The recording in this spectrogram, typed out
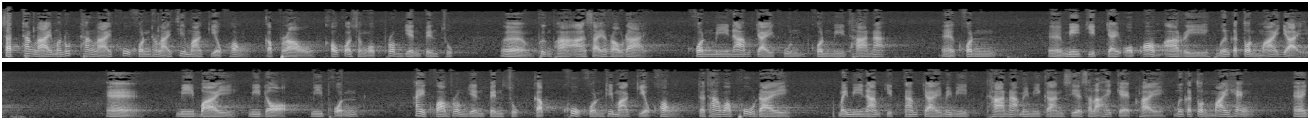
สัตว์ทั้งหลายมนุษย์ทั้งหลายผู้คนทั้งหลายที่มาเกี่ยวข้องกับเรา เขาก็สงบพร่มเย็นเป็นสุขพึ่งพาอาศัยเราได้ คนมีน้ำใจคุณคนมีฐานะคน มีจิตใจอบอ้อมอารี เหมือนกับต้นไม้ใหญ่ มีใบ มีดอก มีผล ให้ความร่มเย็นเป็นสุขกับคู่คนที่มาเกี่ยวข้อง แต่ถ้าว่าผู้ใดไม่มีน้ำจิตน้ำใจ ไม่มีฐานะไม่มีการเสียสละให้แก่ใคร เหมือนกับต้นไม้แห้ง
